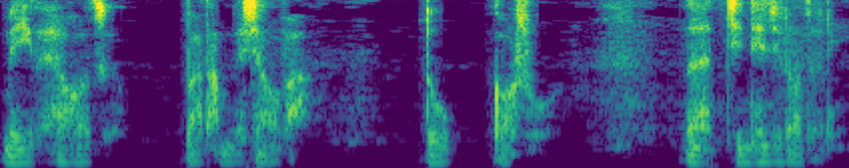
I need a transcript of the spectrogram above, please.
每一个爱好者把他们的想法都告诉我。那今天就到这里。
